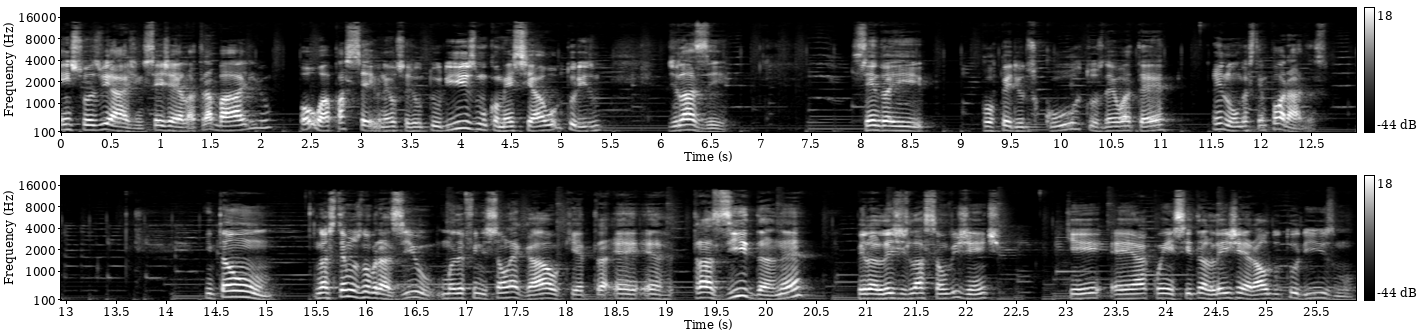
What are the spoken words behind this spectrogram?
em suas viagens, seja ela a trabalho ou a passeio, né? ou seja, o turismo comercial ou o turismo de lazer, sendo aí por períodos curtos né? ou até em longas temporadas. Então, nós temos no Brasil uma definição legal que é, tra é, é trazida né, pela legislação vigente, que é a conhecida Lei Geral do Turismo,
